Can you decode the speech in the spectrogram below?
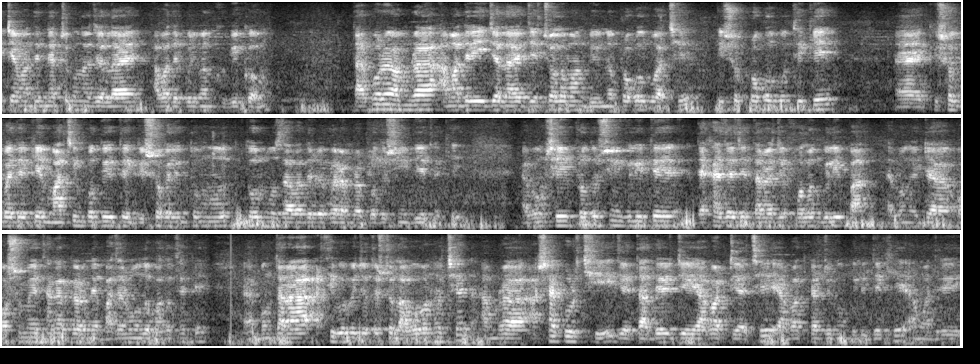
এটি আমাদের নেত্রকোনা জেলায় আবাদের পরিমাণ খুবই কম। তারপরে আমরা আমাদের এই জেলায় যে চলমান বিভিন্ন প্রকল্প আছে এইসব প্রকল্প থেকে কৃষক ভাইদেরকে মালচিং পদ্ধতিতে গ্রীষ্মকালীন তরমুজ তরমুজ আবাদের ব্যাপারে আমরা প্রদর্শনী দিয়ে থাকি। এবং সেই প্রদর্শনীগুলিতে দেখা যায় যে তারা যে ফলনগুলি পান এবং এটা অসময়ে থাকার কারণে বাজার মূল্য ভালো থাকে এবং তারা আর্থিকভাবে যথেষ্ট লাভবান হচ্ছেন। আমরা আশা করছি যে তাদের যে আবাদটি আছে আবাদ কার্যক্রমগুলি দেখে আমাদের এই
